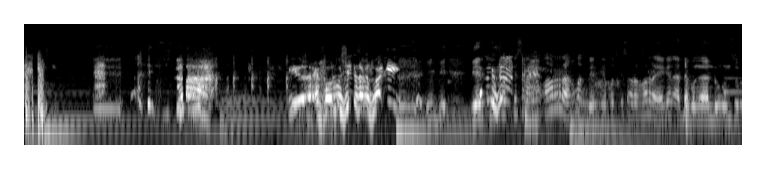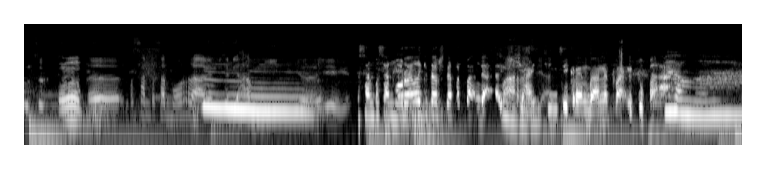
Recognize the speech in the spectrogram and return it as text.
tadi Ah. Gila, revolusi sangat pagi. Bi- biar kayak podcast orang-orang, Pak. Biar kayak podcast orang-orang ya kan ada mengandung unsur-unsur Hmm. eh, pesan-pesan moral yang bisa diambil. Gitu. Iya, kan? Pesan-pesan moral kita harus dapat pak. Enggak, iya anjing sih keren banget pak. Itu pak. ya Allah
